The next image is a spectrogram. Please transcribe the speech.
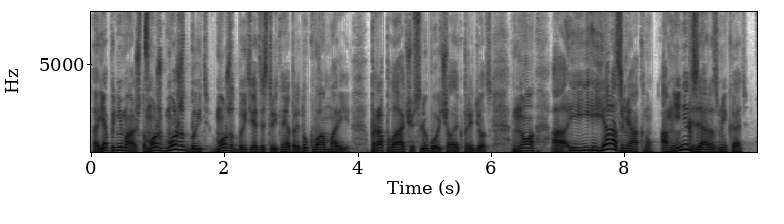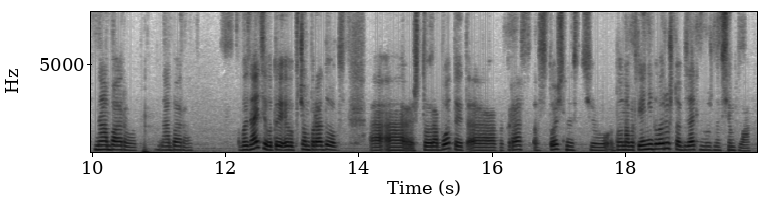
а я понимаю, что может, может быть, может быть, я действительно, я приду к вам, Мария, проплачусь, любой человек придет. Но а, и, и я размякну, а мне нельзя размекать. Наоборот, наоборот. Вы знаете, вот э, в чем парадокс, а, а, что работает а, как раз с точностью до наоборот. Я не говорю, что обязательно нужно всем плакать.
